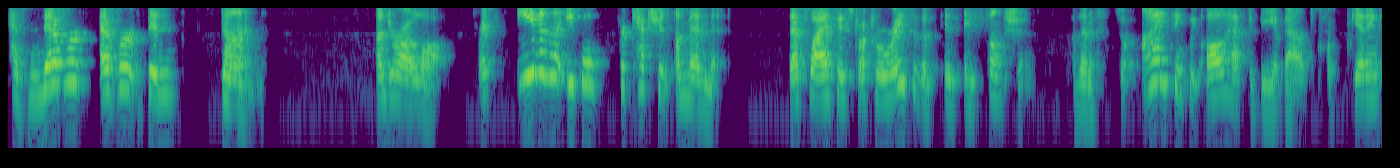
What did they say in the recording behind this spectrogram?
has never ever been done under our law right? Even the equal protection amendment. That's why i say structural racism is a function that. So I think we all have to be about getting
